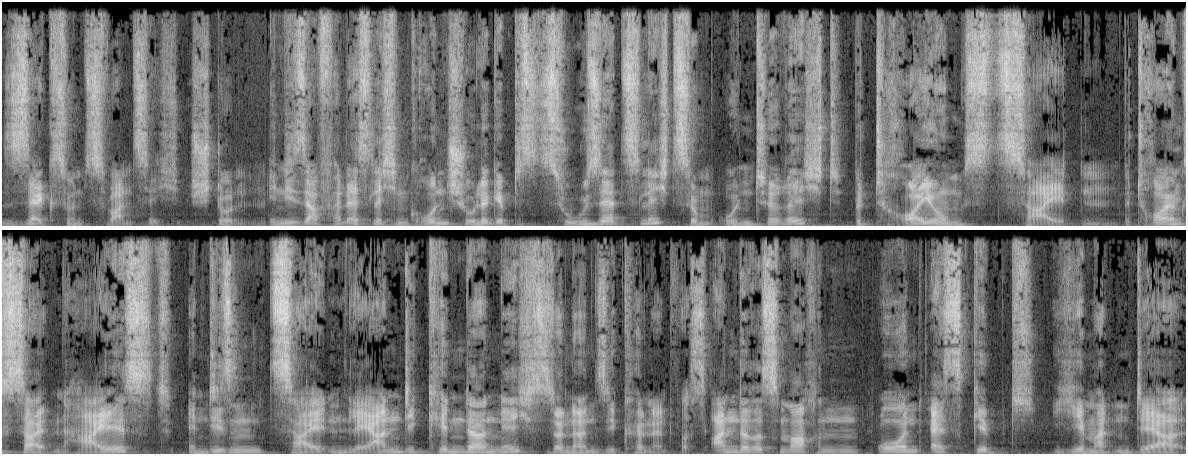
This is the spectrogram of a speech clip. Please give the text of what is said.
26 Stunden. In dieser verlässlichen Grundschule gibt es zusätzlich zum Unterricht Betreuungszeiten. Betreuungszeiten. Betreuungszeiten heißt, in diesen Zeiten lernen die Kinder nicht, sondern sie können etwas anderes machen und es gibt jemanden, der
